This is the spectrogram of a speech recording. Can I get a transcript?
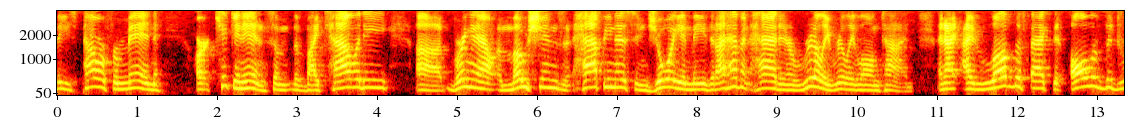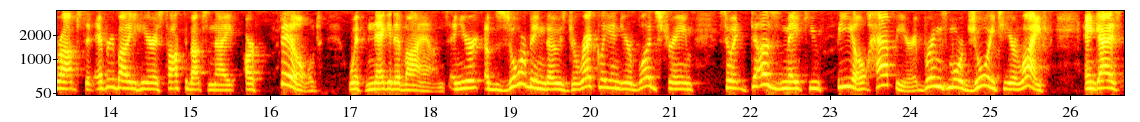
these power for men are kicking in some the vitality, uh, bringing out emotions and happiness and joy in me that I haven't had in a really really long time. And I, I love the fact that all of the drops that everybody here has talked about tonight are filled with negative ions and you're absorbing those directly into your bloodstream. So it does make you feel happier. It brings more joy to your life. And guys,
